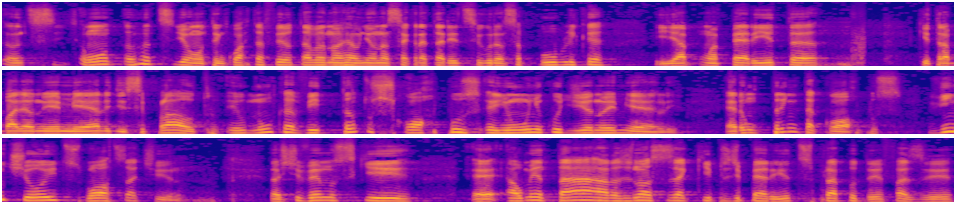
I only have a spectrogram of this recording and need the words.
antes, antes de ontem, quarta-feira, eu estava numa reunião na Secretaria de Segurança Pública e uma perita que trabalha no IML disse: Plauto, eu nunca vi tantos corpos em um único dia no IML. Eram 30 corpos, 28 mortos a tiro. Nós tivemos que é, aumentar as nossas equipes de peritos para poder fazer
